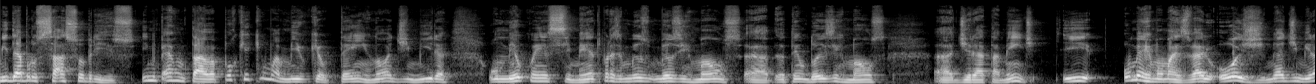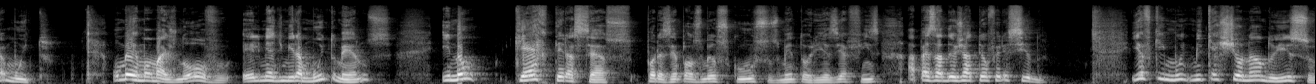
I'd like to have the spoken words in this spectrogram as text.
me debruçar sobre isso e me perguntava por que, que um amigo que eu tenho não admira o meu conhecimento. Por exemplo, meus, meus irmãos, uh, eu tenho dois irmãos uh, diretamente e o meu irmão mais velho hoje me admira muito. O meu irmão mais novo, ele me admira muito menos e não quer ter acesso, por exemplo, aos meus cursos, mentorias e afins, apesar de eu já ter oferecido. E eu fiquei muito, me questionando isso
